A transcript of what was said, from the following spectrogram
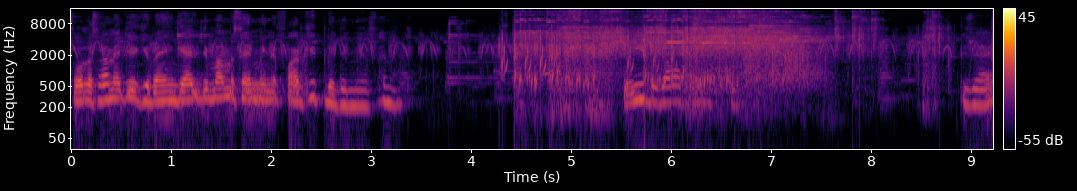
Sonra Samet diyor ki ben geldim ama sen beni fark etmedin ya Samet. İyi de cevap. Güzel.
